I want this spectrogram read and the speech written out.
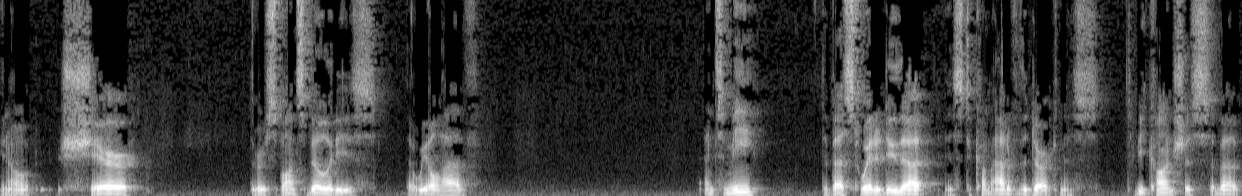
you know, share the responsibilities that we all have. And to me, the best way to do that is to come out of the darkness, to be conscious about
